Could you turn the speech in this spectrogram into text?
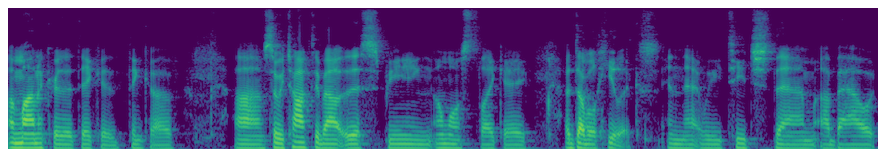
a moniker that they could think of. Uh, so we talked about this being almost like a, a double helix in that we teach them about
